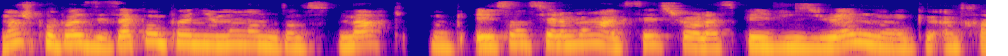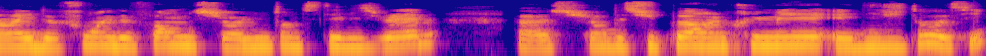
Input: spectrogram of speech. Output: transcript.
Moi, je propose des accompagnements en identité de marque, donc essentiellement axés sur l'aspect visuel, donc un travail de fond et de forme sur l'identité visuelle, euh, sur des supports imprimés et digitaux aussi.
